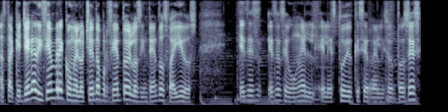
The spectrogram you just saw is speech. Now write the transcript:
hasta que llega diciembre con el 80% de los intentos fallidos. Ese es, según el, estudio que se realizó. Entonces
